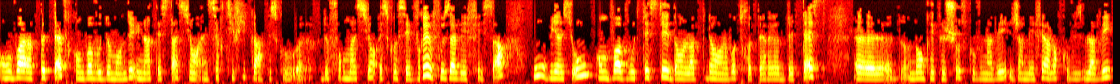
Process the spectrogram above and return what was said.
on va peut-être qu'on va vous demander une attestation, un certificat euh, de formation. Est-ce que c'est vrai que vous avez fait ça? Ou bien sûr, on va vous tester dans votre période de test euh, dans quelque chose que vous n'avez jamais fait alors que vous l'avez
